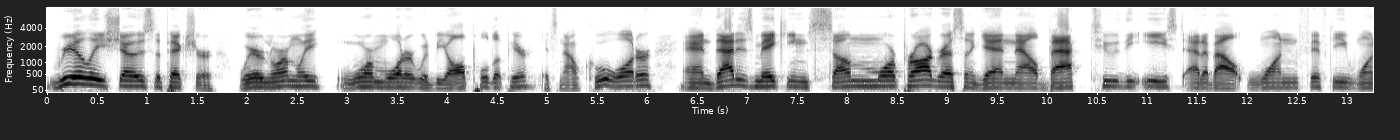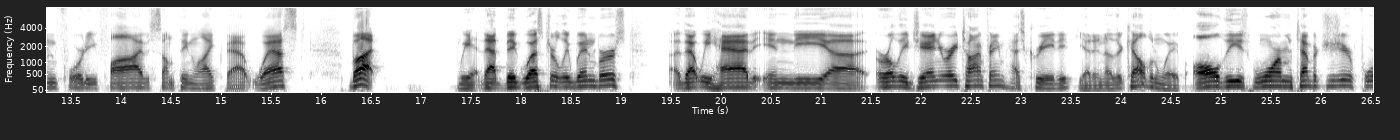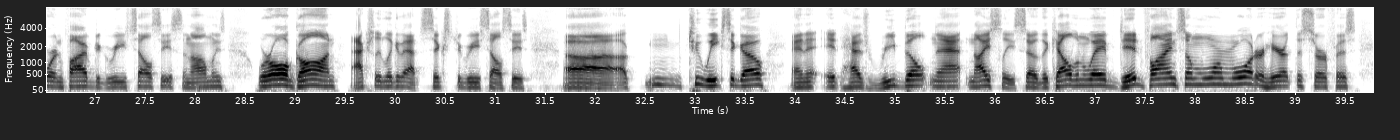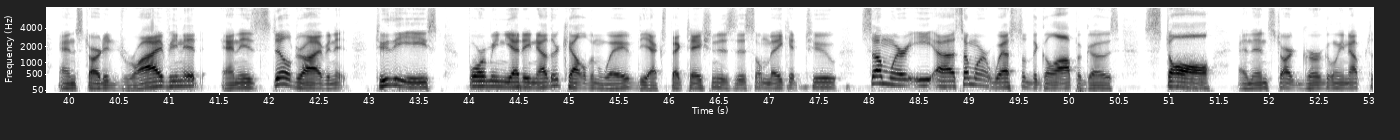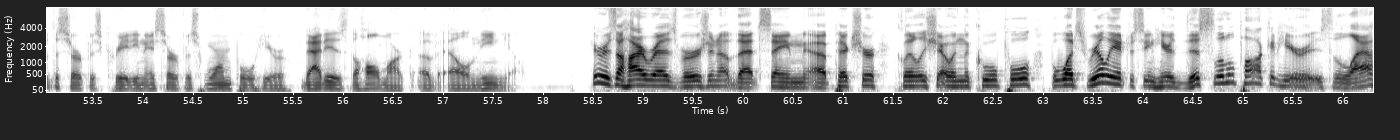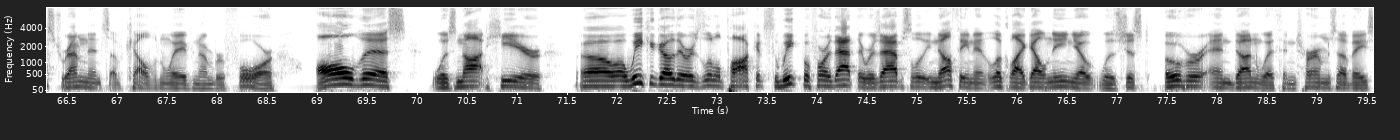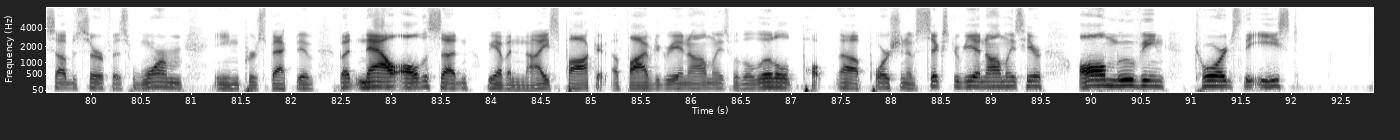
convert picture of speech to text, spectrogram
really shows the picture where normally warm water would be all pulled up here. It's now cool water, and that is making some more progress. And again, now back to the east at about 150, 145, something like that west. But we had that big westerly wind burst uh, that we had in the uh, early January timeframe has created yet another Kelvin wave. All these warm temperatures here, 4 and 5 degrees Celsius anomalies, were all gone. Actually, look at that, 6 degrees Celsius uh, mm, two weeks ago, and it, it has rebuilt nat nicely. So the Kelvin wave did find some warm water here at the surface and started driving it and is still driving it to the east forming yet another Kelvin wave. The expectation is this will make it to somewhere uh, somewhere west of the Galapagos, stall, and then start gurgling up to the surface, creating a surface warm pool here. That is the hallmark of El Nino. Here is a high-res version of that same uh, picture, clearly showing the cool pool. But what's really interesting here, this little pocket here is the last remnants of Kelvin wave number four. All this was not here Oh, a week ago there was little pockets. The week before that there was absolutely nothing, and it looked like El Nino was just over and done with in terms of a subsurface warming perspective. But now all of a sudden we have a nice pocket of five degree anomalies with a little po- uh, portion of six degree anomalies here, all moving towards the east,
